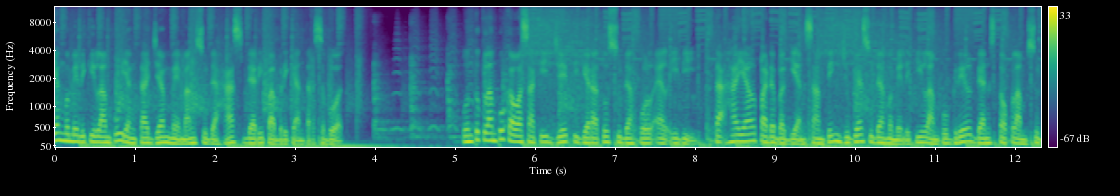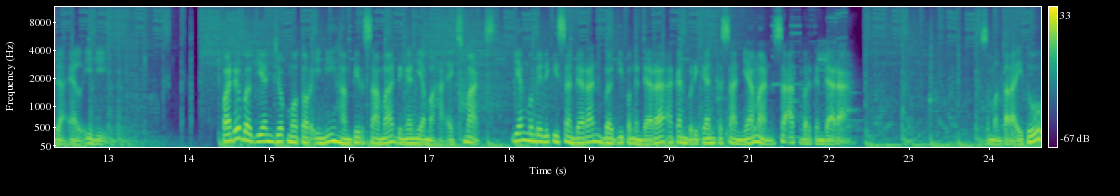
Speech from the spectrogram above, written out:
yang memiliki lampu yang tajam memang sudah khas dari pabrikan tersebut. Untuk lampu Kawasaki J300 sudah full LED, tak hayal pada bagian samping juga sudah memiliki lampu grill dan stop lamp sudah LED. Pada bagian jok motor ini hampir sama dengan Yamaha X-Max, yang memiliki sandaran bagi pengendara akan berikan kesan nyaman saat berkendara. Sementara itu,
